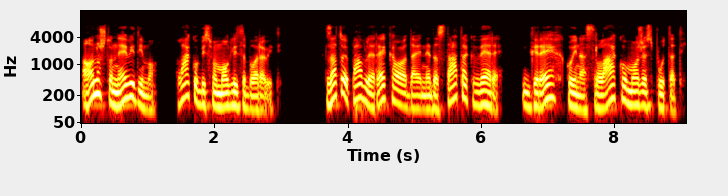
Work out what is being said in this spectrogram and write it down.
A ono što ne vidimo, lako bismo mogli zaboraviti. Zato je Pavle rekao da je nedostatak vere greh koji nas lako može sputati.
